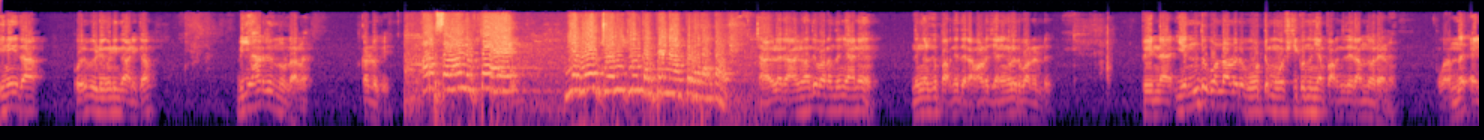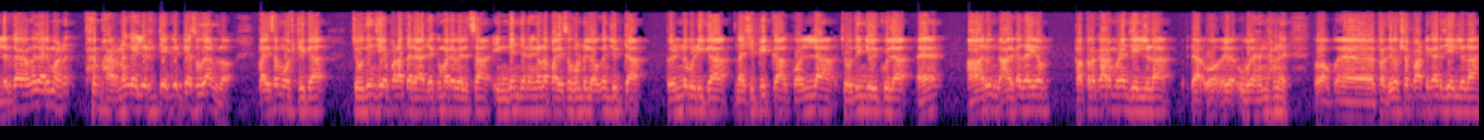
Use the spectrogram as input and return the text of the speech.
ഇനി ഇതാ ഒരു വീഡിയോ കൂടി കാണിക്കാം. ബീഹാറിൽ നിന്നുള്ളതാണ്. കണ്ടോക്കെ? രാവിലെ രാഹുൽ ഗാന്ധി പറഞ്ഞത് ഞാൻ നിങ്ങൾക്ക് പറഞ്ഞു തരാം. അവിടെ ജനങ്ങൾ ഒരുപാടുണ്ട്. പിന്നെ എന്തുകൊണ്ടാണ് ഒരു വോട്ട് മോഷ്ടിക്കുന്നത് ഞാൻ പറഞ്ഞു തരാന്ന് പറയാണ്. ഒന്ന് എല്ലാവർക്കും അറിയാവുന്ന കാര്യമാണ്. ഭരണം കയ്യിൽ കിട്ടിയ സുഖമാണല്ലോ. പൈസ മോഷ്ടിക്കുക ചോദ്യം ചെയ്യപ്പെടാത്ത രാജകുമാര വലിച്ച ഇന്ത്യൻ ജനങ്ങളുടെ പൈസ കൊണ്ട് ലോകം ചുറ്റ പെണ്ണു പിടിക്കുക നശിപ്പിക്കുക കൊല്ല ചോദ്യം ചോദിക്കൂല ഏഹ് ആരും ആർക്കധൈര്യം പത്രക്കാരൻ മുഴുവൻ ജയിലിട എന്താണ്? പ്രതിപക്ഷ പാർട്ടിക്കാർ ജയിലിട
